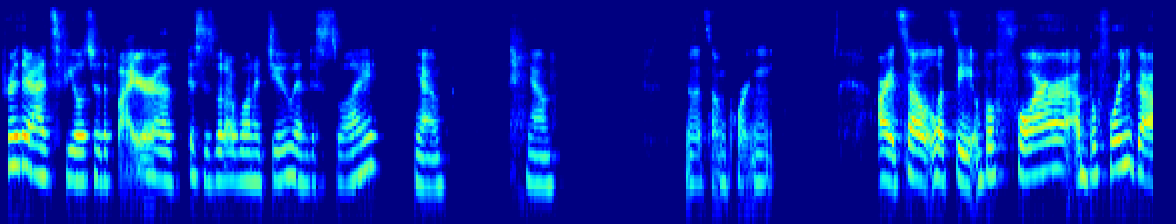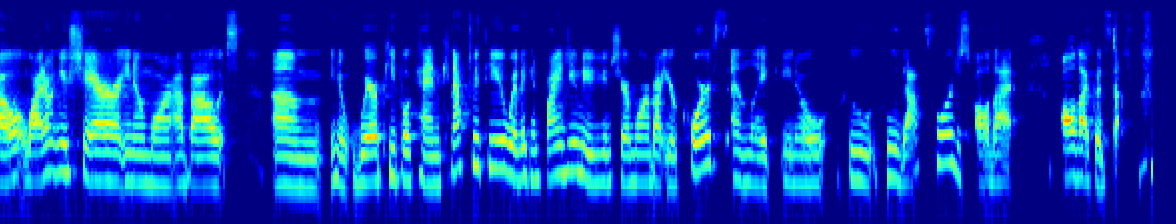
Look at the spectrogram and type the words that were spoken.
further adds fuel to the fire of this is what I want to do and this is why. Yeah. Yeah. No, that's so important. All right, so let's see. Before before you go, why don't you share, you know, more about um, you know, where people can connect with you, where they can find you. Maybe you can share more about your course and like, you know, who who that's for, just all that all that good stuff.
